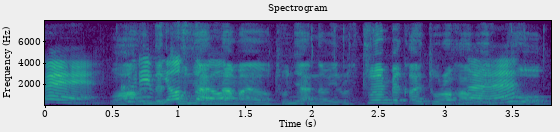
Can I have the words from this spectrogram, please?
예, 와 근데 돈이 그림이었어요. 안 남아요 돈이 안 남아 이러면서 투엠백까지 돌아가고 네. 있고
